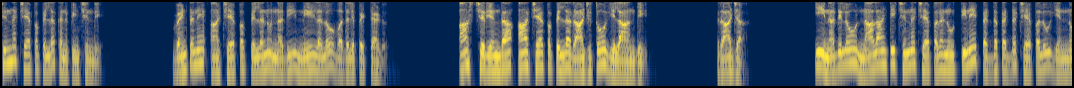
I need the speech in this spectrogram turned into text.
చిన్న చేపపిల్ల కనిపించింది. వెంటనే ఆ చేప పిల్లను నది నీళ్ళలో వదిలిపెట్టాడు. ఆశ్చర్యంగా ఆ చేపపిల్ల రాజుతో ఇలా అంది. రాజా ఈ నదిలో నాలాంటి చిన్న చేపలను తినే పెద్ద పెద్ద చేపలు ఎన్నో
